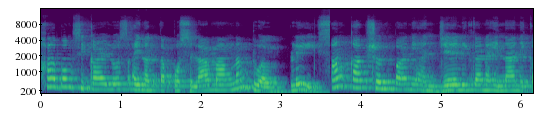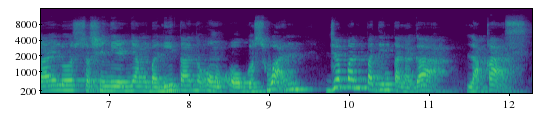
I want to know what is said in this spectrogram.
habang si Carlos ay nagtapos lamang ng 12th place. Ang caption pa ni Angelica na ina ni Carlos sa sinir niyang balita noong August 1, Japan pa din talaga. Lakas.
